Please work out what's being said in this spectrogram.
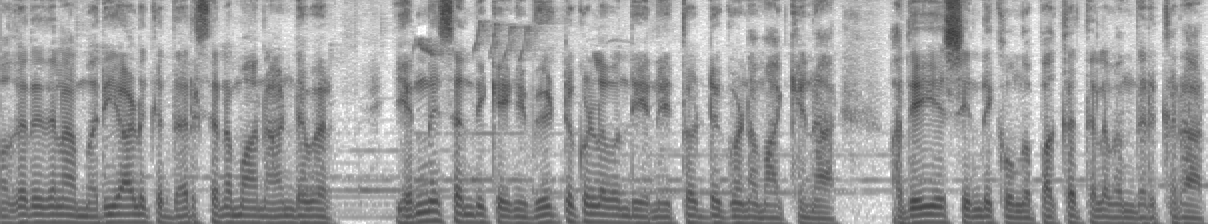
மகரிதனா மரியாளுக்கு தரிசனமான ஆண்டவர் என்னை சந்திக்க எங்கள் வீட்டுக்குள்ளே வந்து என்னை தொட்டு குணமாக்கினார். அதே இயேசு இன்றைக்கு உங்கள் பக்கத்தில் வந்திருக்கிறார்.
